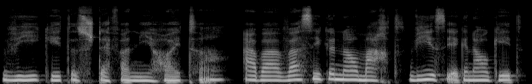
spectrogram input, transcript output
wie geht es Stefanie heute? Aber was sie genau macht, wie es ihr genau geht,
